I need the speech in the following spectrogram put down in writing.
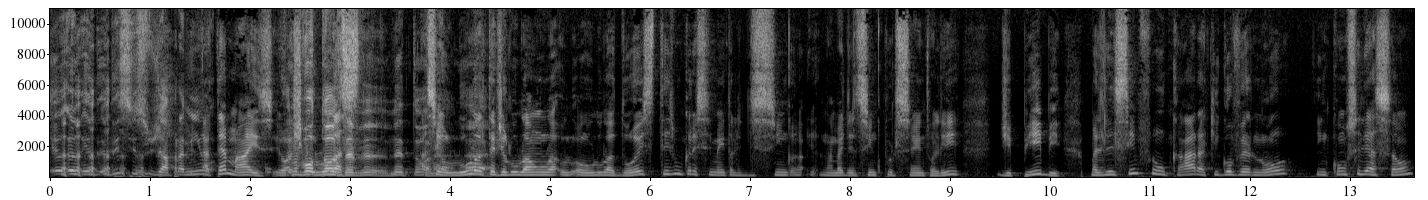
eu, eu, eu, disse isso já, pra mim... Até mais. Eu você acho não votou, Lula, você vetou, Assim, né? o Lula é. teve Lula 1, o Lula 2, teve um crescimento ali de 5, na média de 5% ali, de PIB, mas ele sempre foi um cara que governou em conciliação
